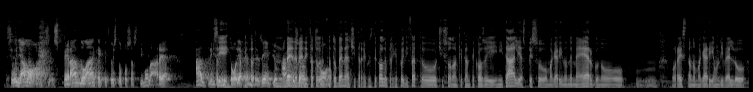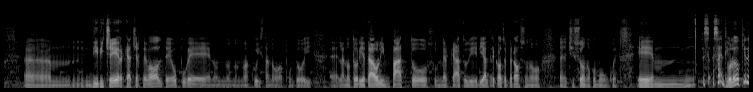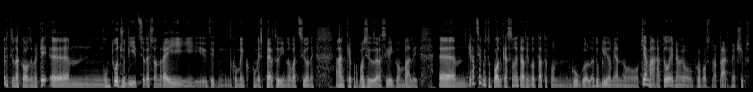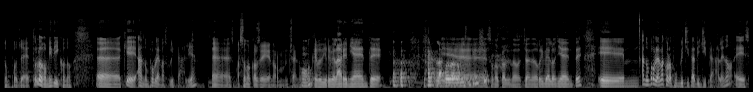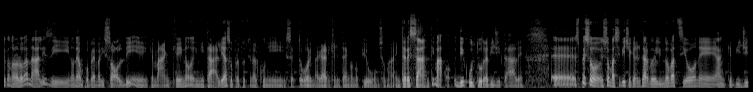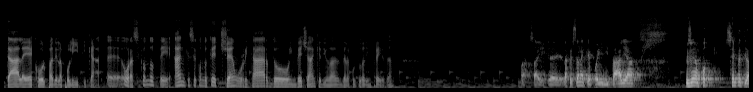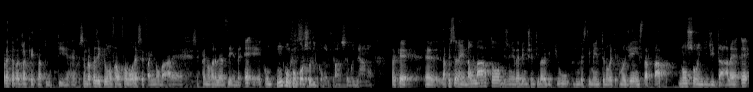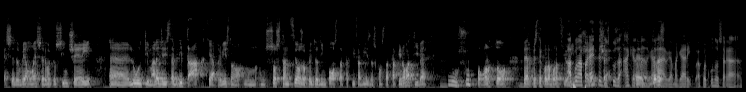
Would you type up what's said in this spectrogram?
Se vogliamo, sperando anche che questo possa stimolare altri imprenditori sì, a prendere fatto, esempio. Mm, bene, bene, hai fatto, fatto, bene a citare queste cose perché poi di fatto ci sono anche tante cose in Italia, spesso magari non emergono mh, mm, o restano magari a un livello ehm, di ricerca certe volte oppure non, non, non acquistano appunto i, eh, la notorietà o l'impatto sul mercato di, di altre cose, però sono, eh, ci sono comunque. E, ehm, mh, senti, volevo chiederti una cosa perché ehm, un tuo giudizio, adesso andrei come, come, esperto di innovazione anche a proposito della Silicon Valley. Eh, grazie a questo podcast sono entrato in contatto con Google. A Dublino mi hanno chiamato e mi hanno proposto una partnership su un progetto. Loro mi dicono eh, che hanno un problema sull'Italia eh, insomma, sono cose normali, cioè, non, mm. non, credo di rivelare niente. la cosa non mi stupisce. Sono cose, no, cioè, non rivelo niente. E, um, hanno un problema con la pubblicità digitale, no? E secondo la loro analisi non è un problema di soldi che manchino in Italia, soprattutto in alcuni settori magari che ritengono più insomma, interessanti, ma di cultura digitale. Eh, spesso insomma, si dice che il ritardo dell'innovazione anche digitale è colpa della politica. Eh, ora, secondo te, anche secondo te c'è un ritardo invece anche una, della cultura d'impresa? Ma sai, eh, la questione è che poi in Italia bisogna un po' sempre tirare per la giacchetta a tutti. Eh. Sembra quasi che uno fa un favore se fa innovare, se fa innovare le aziende. È, è comunque un concorso di colpa, se vogliamo. Perché eh, la questione è, da un lato, bisognerebbe incentivare di più l'investimento in nuove tecnologie, in start-up, non solo in digitale, e se dobbiamo essere proprio sinceri, eh, l'ultima legge di stabilità che ha previsto un, un, sostanzioso credito d'imposta per chi fa business con start-up innovative, mm. un supporto mm. per queste collaborazioni. Apro una parentesi, cioè, scusa, anche la eh, larga, magari a qualcuno sarà...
